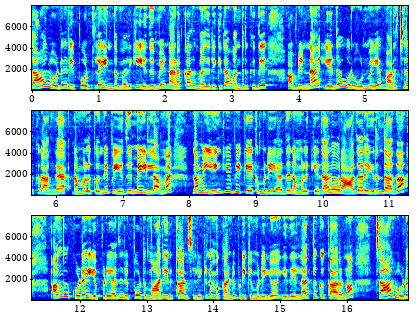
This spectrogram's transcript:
சாருவோட ரிப்போர்ட்டில் இந்த மாதிரிக்கு எதுவுமே நடக்காத மாதிரிக்கு தான் வந்திருக்குது. அப்படின்னா ஏதோ ஒரு உண்மையை மறைச்சிருக்கிறாங்க. நம்மளுக்கு வந்து இப்போ எதுவுமே இல்லாமல் நம்ம எங்கேயும் போய் கேட்க முடியாது. நம்மளுக்கு ஏதாவது ஒரு ஆதாரம் இருந்தால் தான் அங்கே கூட எப்படியாவது ரிப்போர்ட் மாறி இருக்கான்னு சொல்லிட்டு நம்ம கண்டுபிடிக்க முடியும். இது எல்லாத்துக்கும் காரணம் சாருவோட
